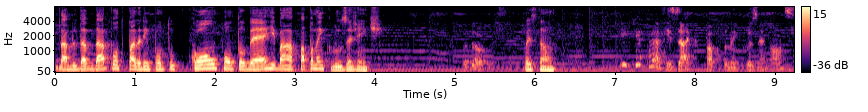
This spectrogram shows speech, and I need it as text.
www.padrim.com.br barra papo na inclusa, gente. Ô, Douglas, Pois não. e que é pra avisar que o Papo do Inclus é nosso?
